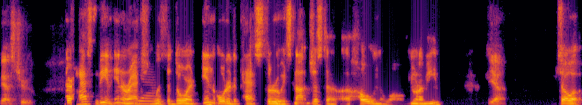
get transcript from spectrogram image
yeah, it's true there has to be an interaction yeah. with the door in order to pass through. It's not just a, a, hole in the wall. You know what I mean? Yeah. So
